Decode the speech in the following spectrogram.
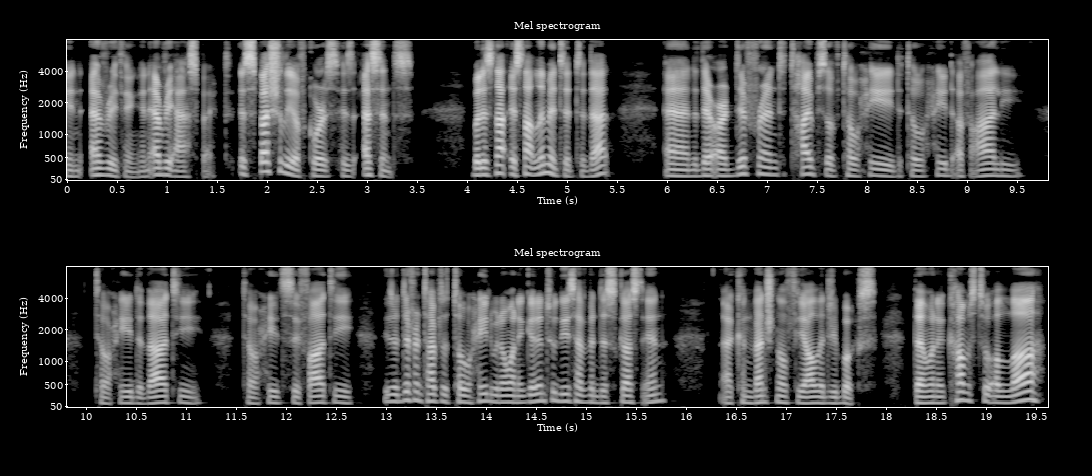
in everything, in every aspect, especially of course his essence. But it's not it's not limited to that. And there are different types of tawheed, tawheed af'ali, tawheed dhati, tawheed sifati. These are different types of tawheed we don't want to get into. These have been discussed in uh, conventional theology books. That when it comes to Allah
